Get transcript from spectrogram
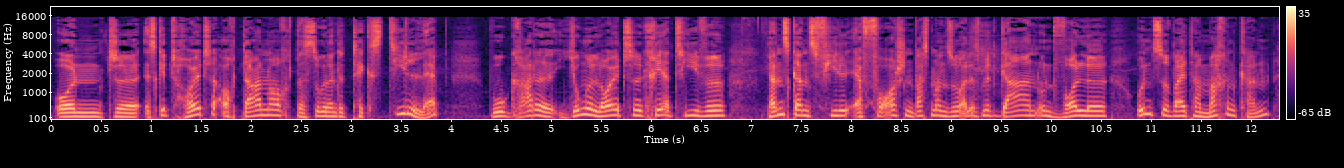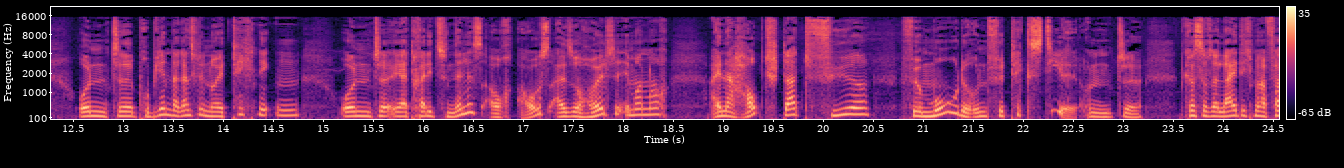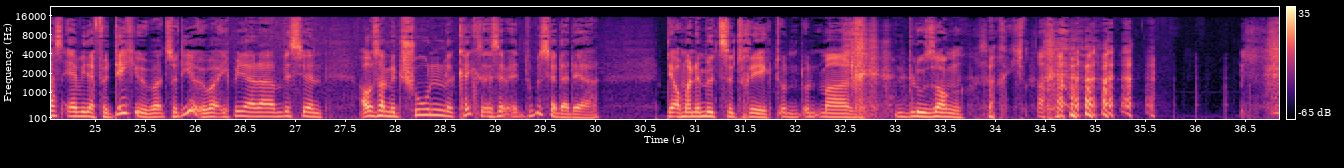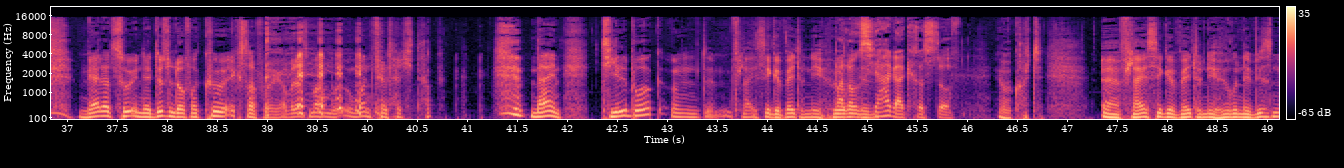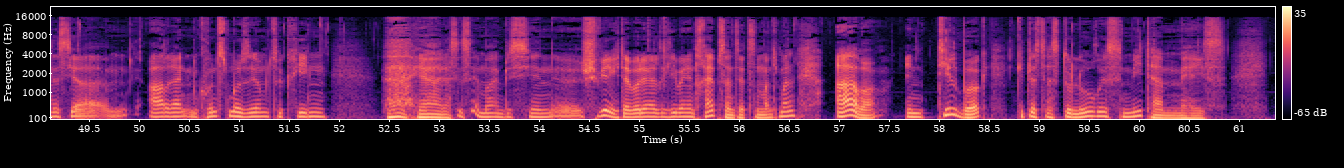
Und äh, es gibt heute auch da noch das sogenannte Textillab, wo gerade junge Leute, Kreative, ganz, ganz viel erforschen, was man so alles mit Garn und Wolle und so weiter machen kann und äh, probieren da ganz viele neue Techniken und äh, ja, traditionelles auch aus. Also heute immer noch eine Hauptstadt für für Mode und für Textil. Und äh, Christoph, da leite ich mal fast eher wieder für dich über, zu dir über. Ich bin ja da ein bisschen, außer mit Schuhen, kriegst, ist ja, du bist ja da der, der auch mal eine Mütze trägt und, und mal ein Blouson, sag ich mal. Mehr dazu in der Düsseldorfer Kö Extra-Folge, aber das machen wir irgendwann vielleicht noch. Nein, Thielburg und ähm, fleißige Welt und die Hörende. Balenciaga, Christoph. Oh Gott. Äh, fleißige Welt und die Hörende wissen es ja, ähm, Adrian im Kunstmuseum zu kriegen. Ah, ja, das ist immer ein bisschen äh, schwierig. Da würde er sich lieber in den Treibsand setzen manchmal. Aber in Tilburg gibt es das Dolores Meta Maze.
